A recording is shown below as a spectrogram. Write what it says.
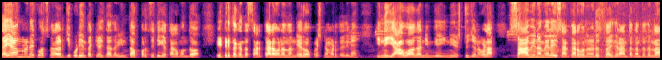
ದಯಾಮರಣೆಗೋಸ್ಕರ ಅರ್ಜಿ ಕೊಡಿ ಅಂತ ಕೇಳ್ತಾ ಇದ್ದಾರೆ ಇಂಥ ಪರಿಸ್ಥಿತಿಗೆ ತಗೊಬಂದು ಇಟ್ಟಿರ್ತಕ್ಕಂಥ ಸರ್ಕಾರವನ್ನು ನಾನು ನೇರವಾಗಿ ಪ್ರಶ್ನೆ ಮಾಡ್ತಾ ಇದ್ದೀನಿ. ಇನ್ನು ಯಾವಾಗ ನಿಮಗೆ ಇನ್ನು ಎಷ್ಟು ಜನಗಳ ಸಾವಿನ ಮೇಲೆ ಈ ಸರ್ಕಾರವನ್ನು ನಡೆಸ್ತಾ ಇದ್ದೀರಾ ಅಂತಕ್ಕಂಥದ್ದನ್ನು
